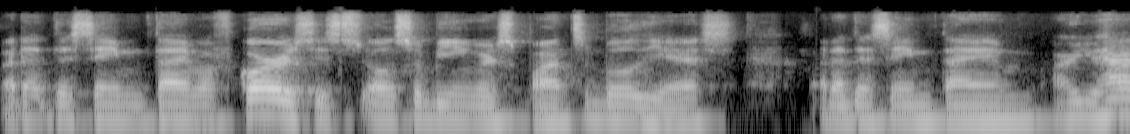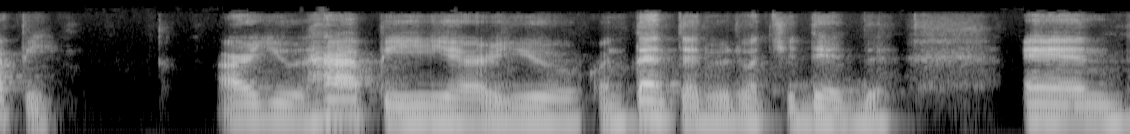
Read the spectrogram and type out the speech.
But at the same time, of course, it's also being responsible, yes. But at the same time, are you happy? Are you happy? Are you contented with what you did? And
